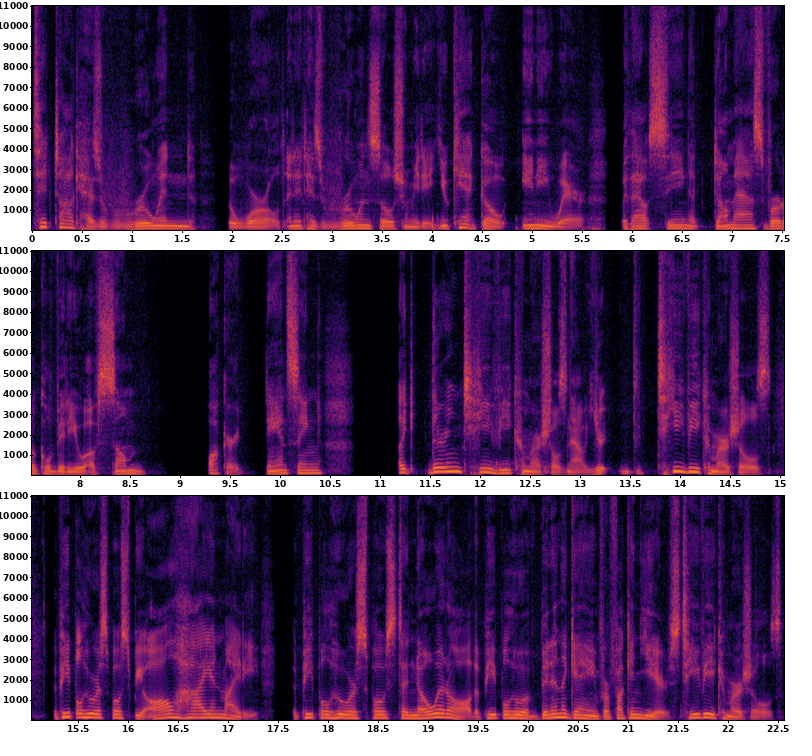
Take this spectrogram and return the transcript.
TikTok has ruined the world and it has ruined social media. You can't go anywhere without seeing a dumbass vertical video of some fucker dancing like they're in TV commercials now. You're TV commercials. The people who are supposed to be all high and mighty, the people who are supposed to know it all, the people who have been in the game for fucking years, TV commercials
